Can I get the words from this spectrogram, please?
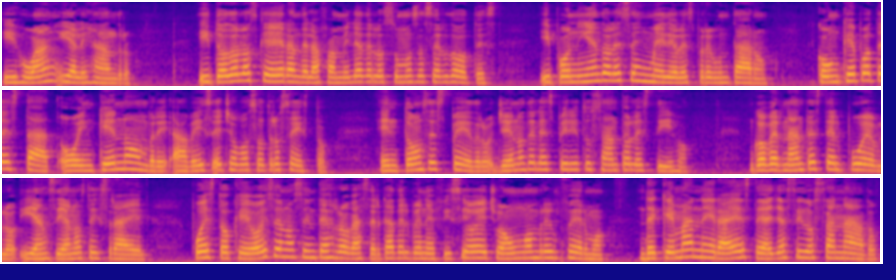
y Juan y Alejandro, y todos los que eran de la familia de los sumos sacerdotes, y poniéndoles en medio les preguntaron, ¿Con qué potestad o en qué nombre habéis hecho vosotros esto? Entonces Pedro, lleno del Espíritu Santo, les dijo, Gobernantes del pueblo y ancianos de Israel, puesto que hoy se nos interroga acerca del beneficio hecho a un hombre enfermo, de qué manera éste haya sido sanado,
